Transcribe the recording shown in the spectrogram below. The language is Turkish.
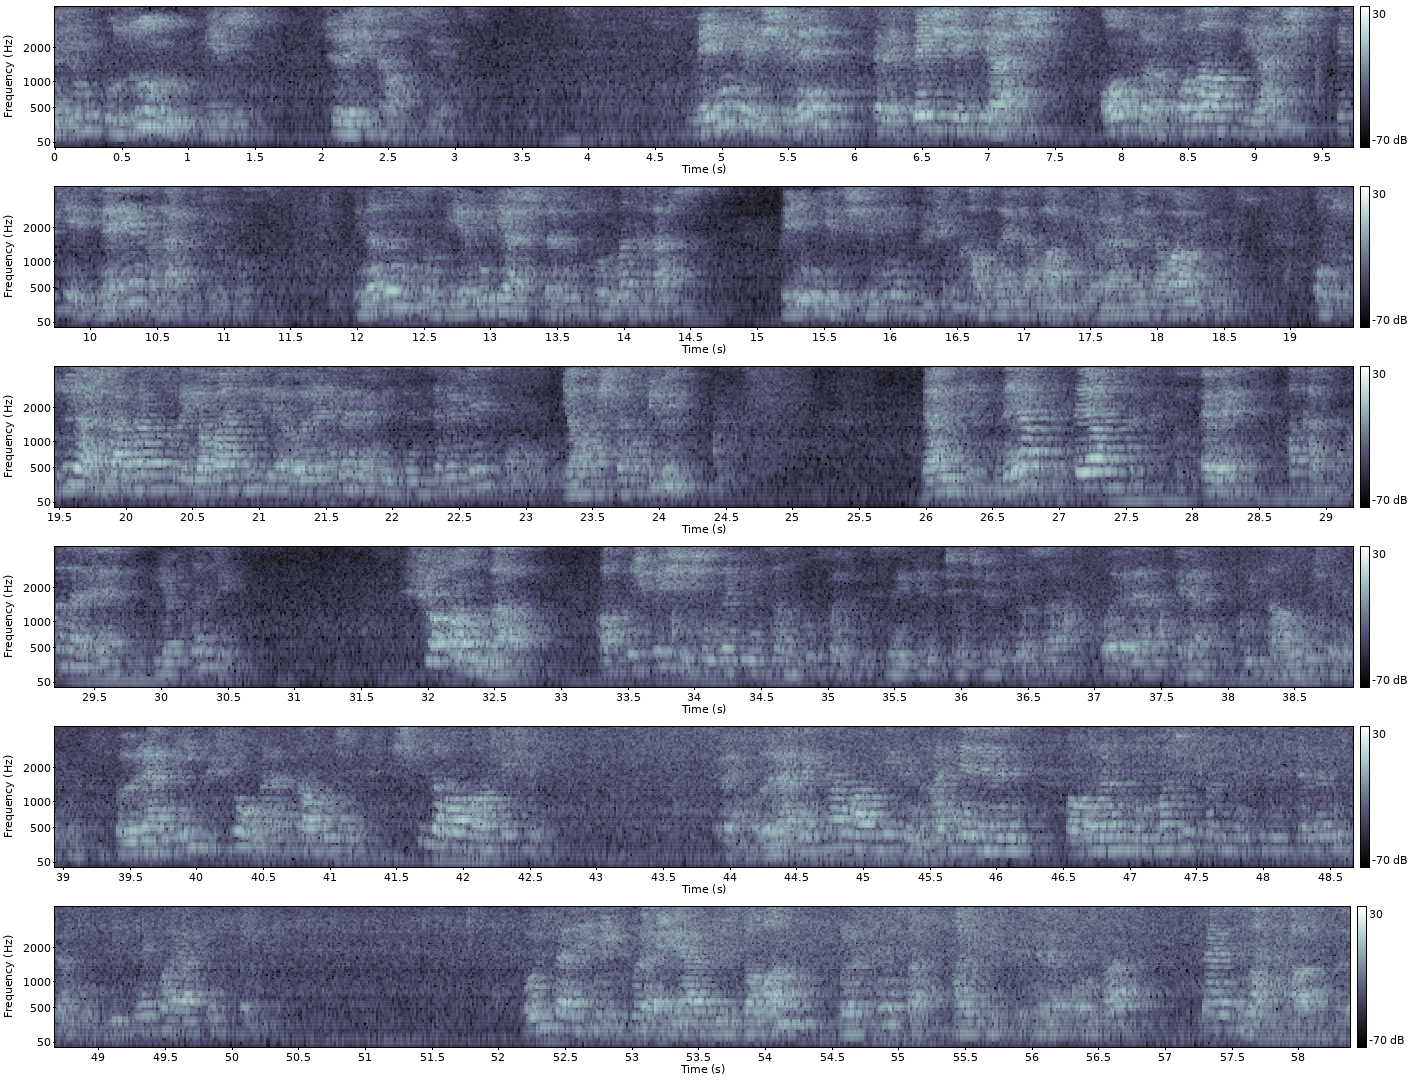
Yani çok uzun bir süreci kapsıyor. Beyin gelişimi evet 5-7 yaş, 14-16 yaş. Peki nereye kadar gidiyor bu? İnanır mısınız 20'li yaşların sonuna kadar beyin gelişimi güçlü kalmaya devam ediyor. Öğrenmeye devam ediyoruz. 30'lu yaşlardan sonra yabancı dili öğrenemememizin sebebi yavaşlaması. Yani biz ne yaptık ne yaptık evet fakat o kadar şu anda 65 yaşında bir insan hukuk fakültesine girip çalışabiliyorsa o ela- elastikliği sağlamış demektir. Öğrenmeyi güçlü olarak sağlamış demektir. Hiçbir zaman vazgeçmeyin. Evet, öğrenmekten vazgeçmeyin. Annelerin, babaların bulmaca çözmesinin sebebi de bu. Zihni hep ayakta tutun. O yüzden çocuklara eğer bir zaman bırakıyorsak hareketli telefonda mental tarzı,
